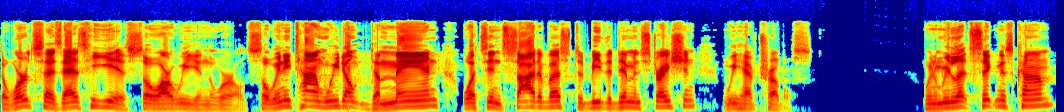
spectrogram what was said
The word says, as he is, so are we in the world. So anytime we don't demand what's inside of us to be the demonstration, we have troubles. When we let sickness come,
